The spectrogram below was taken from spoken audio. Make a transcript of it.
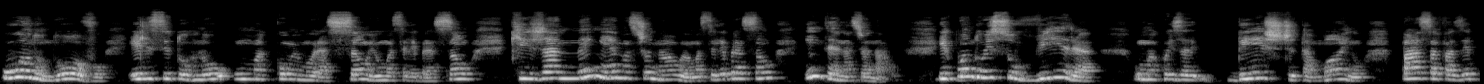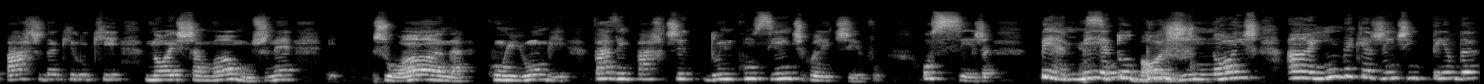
o Ano Novo, ele se tornou uma comemoração e uma celebração que já nem é nacional, é uma celebração internacional. E quando isso vira uma coisa deste tamanho, passa a fazer parte daquilo que nós chamamos, né, Joana, com Jung, fazem parte do inconsciente coletivo. Ou seja, permeia é todos nós, ainda que a gente entenda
